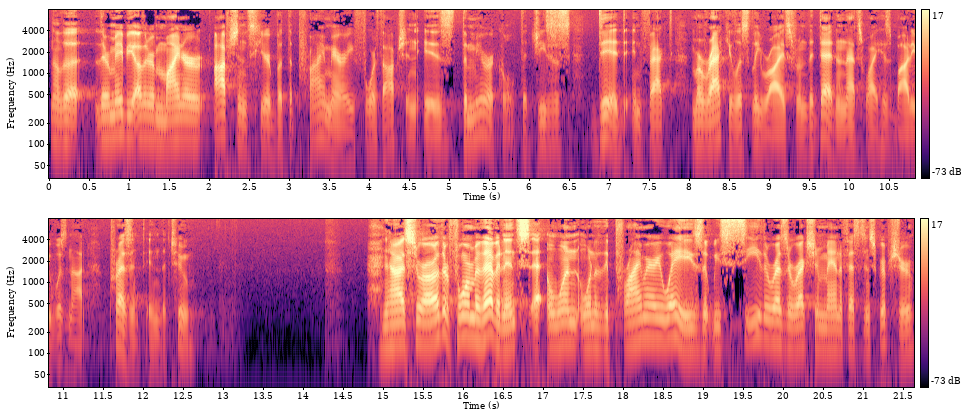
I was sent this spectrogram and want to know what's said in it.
Now, the, there may be other minor options here, but the primary fourth option is the miracle that Jesus did, in fact, miraculously rise from the dead, and that's why his body was not present in the tomb. Now, as to our other form of evidence, uh, one, one of the primary ways that we see the resurrection manifest in Scripture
